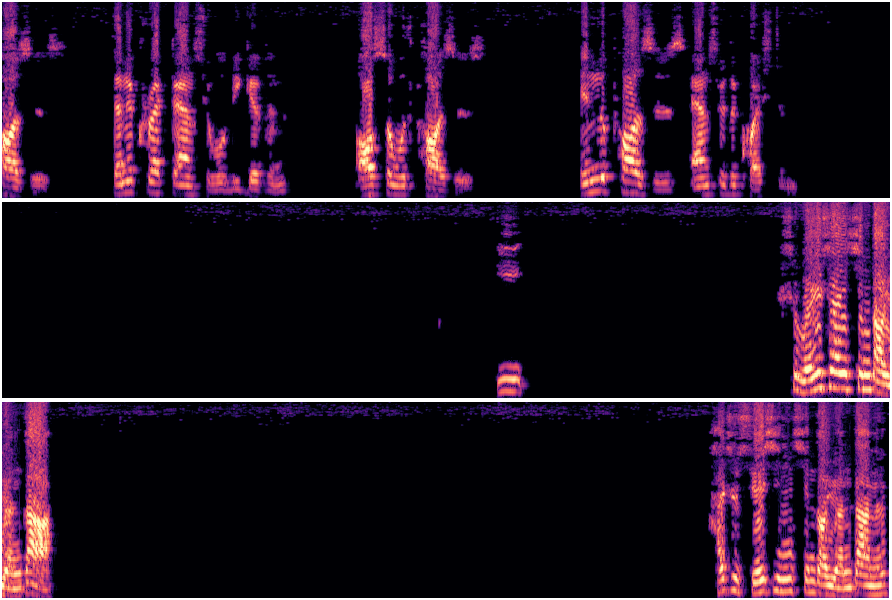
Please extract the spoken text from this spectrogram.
pauses. Then a correct answer will be given, also with pauses. In the pauses, answer the question. 一是文山先到远大还是学新先到远大呢？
